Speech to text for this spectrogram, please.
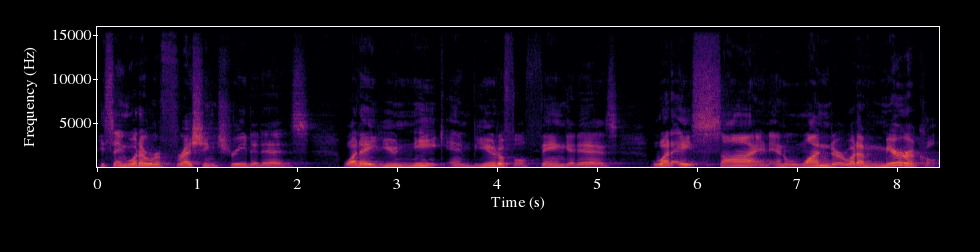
He's saying, What a refreshing treat it is. What a unique and beautiful thing it is. What a sign and wonder. What a miracle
